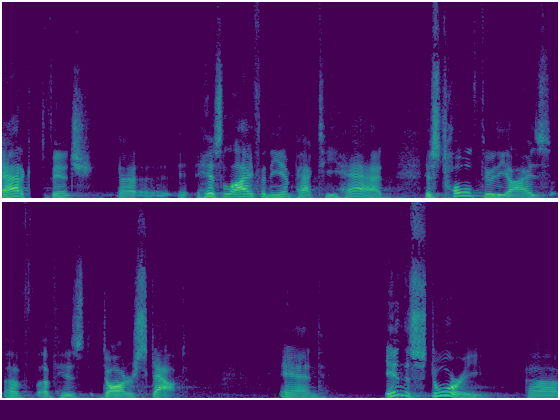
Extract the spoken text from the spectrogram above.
Atticus Finch, uh, his life and the impact he had is told through the eyes of, of his daughter, Scout. And in the story, uh,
